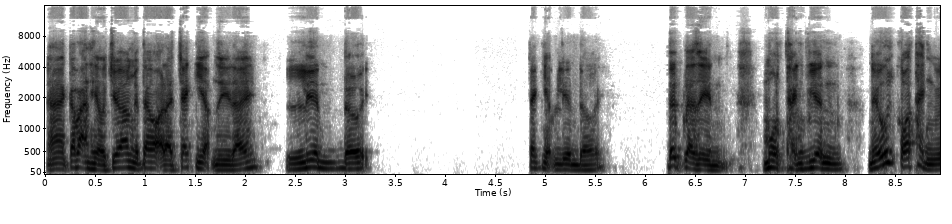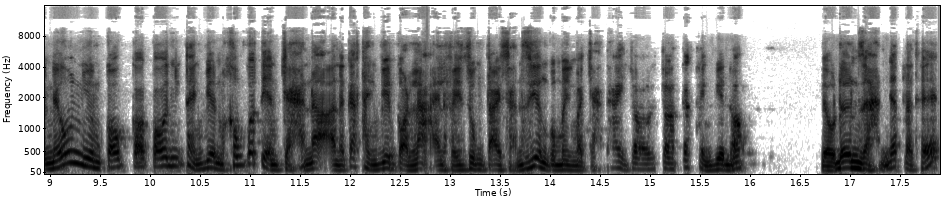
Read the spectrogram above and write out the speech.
À, các bạn hiểu chưa? Người ta gọi là trách nhiệm gì đấy? Liên đới trách nhiệm liên đới. Tức là gì? Một thành viên, nếu có thành, nếu như có có có những thành viên mà không có tiền trả nợ là các thành viên còn lại là phải dùng tài sản riêng của mình mà trả thay cho cho các thành viên đó. Hiểu đơn giản nhất là thế.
